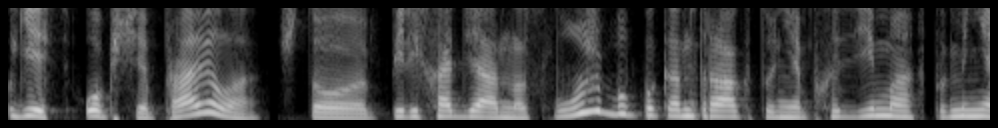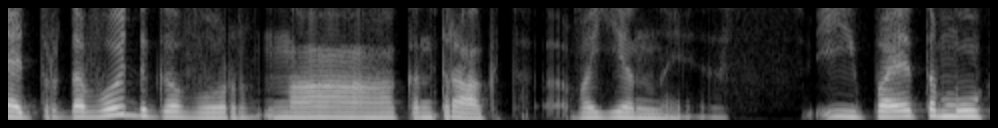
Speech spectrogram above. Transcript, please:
есть общее правило, что переходя на службу по контракту, необходимо поменять трудовой договор на контракт военный с и поэтому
